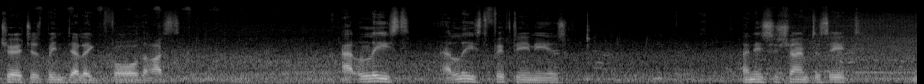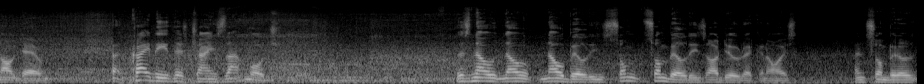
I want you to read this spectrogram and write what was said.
church has been derelict for the last at least, at least 15 years. And it's a shame to see it knocked down. Cradley Heath has changed that much. There's no, no, no buildings, some, some buildings I do recognise and some build,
